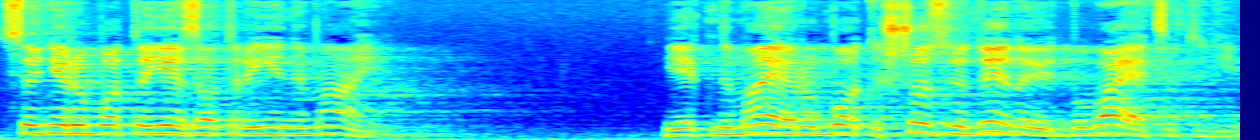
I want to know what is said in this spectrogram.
Сьогодні робота є, завтра її немає. І як немає роботи, що з людиною відбувається тоді?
